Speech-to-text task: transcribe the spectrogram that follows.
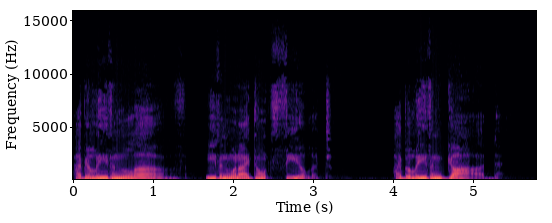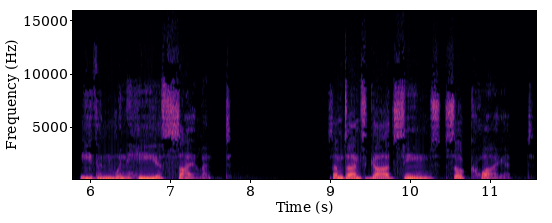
I believe in love, even when I don't feel it. I believe in God, even when He is silent. Sometimes God seems so quiet.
